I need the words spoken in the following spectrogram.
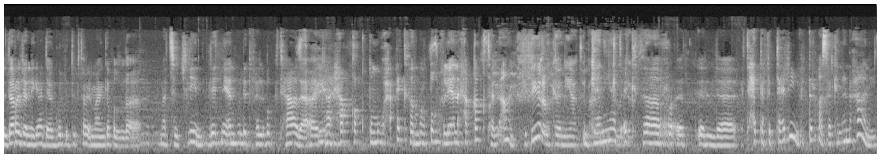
لدرجة أني قاعدة أقول للدكتور إيمان قبل ما تسجلين ليتني انولد في الوقت هذا صحيح. كان حقق طموح أكثر من الطموح اللي أنا حققته الآن كثير إمكانيات الآن إمكانيات. أكثر حتى في التعليم في الدراسة كنا نعاني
